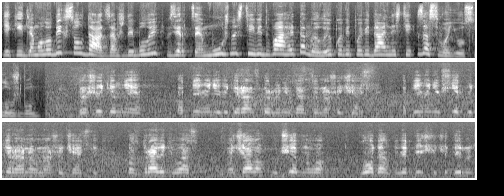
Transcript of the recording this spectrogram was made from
які для молодих солдат завжди були взірцем мужності, відваги та великої відповідальності за свою службу. Разрешите мне от имени ветеранской организации нашей части, от имени всех ветеранов нашей части поздравить вас с началом учебного года 2014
